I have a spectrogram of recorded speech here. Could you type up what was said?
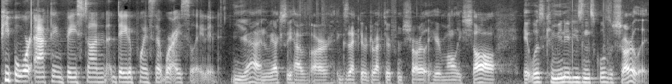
people were acting based on data points that were isolated? Yeah, and we actually have our executive director from Charlotte here, Molly Shaw. It was Communities In Schools of Charlotte.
